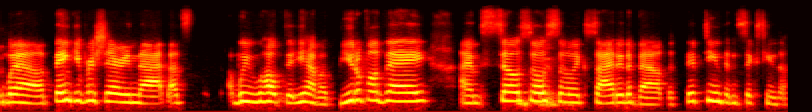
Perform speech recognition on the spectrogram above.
Well, thank you for sharing that. That's we hope that you have a beautiful day. I'm so, so, so excited about the 15th and 16th of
